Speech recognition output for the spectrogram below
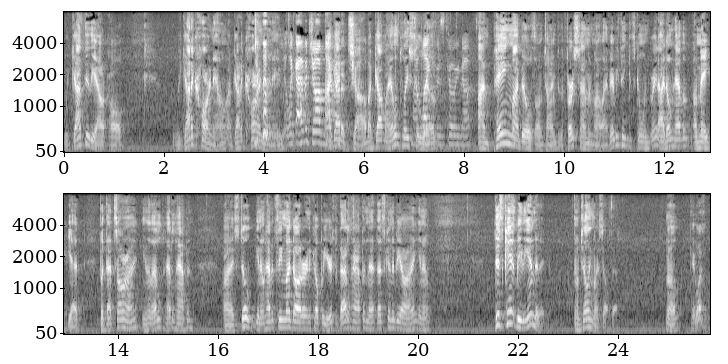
we got through the alcohol. We got a car now. I've got a car in my name. Like I have a job now. I got a job. I've got my own place My to life live. is going up. I'm paying my bills on time for the first time in my life. Everything is going great. I don't have a, a mate yet, but that's all right. You know that'll that'll happen. I still you know haven't seen my daughter in a couple years, but that'll happen. That that's going to be all right. You know. This can't be the end of it. I'm telling myself that. Well, it wasn't.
